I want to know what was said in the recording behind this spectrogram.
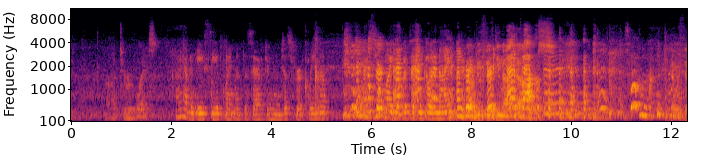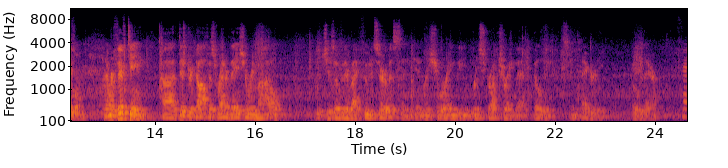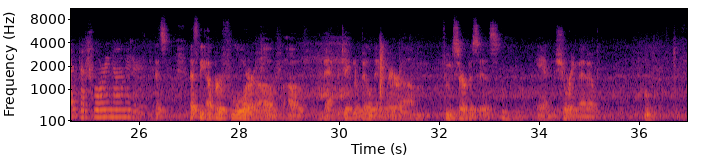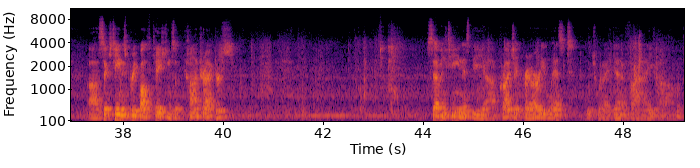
uh, to replace. I have an AC appointment this afternoon just for a cleanup. I certainly hope it doesn't go to nine hundred That'd and be thirty-five $59. thousand. Number fif- number fifteen, uh, district office renovation remodel, which is over there by food service and, and reshoring the, restructuring that building's integrity over there. Is that the flooring on it, or? That's, that's the upper floor of, of that particular building where, um, food service is, and shoring that up. Uh, sixteen is pre-qualifications of contractors. Seventeen is the, uh, project priority list, which would identify, um,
